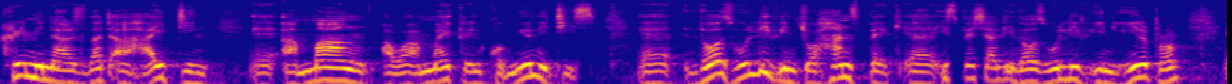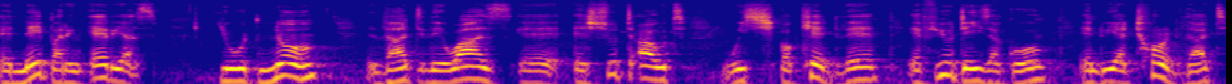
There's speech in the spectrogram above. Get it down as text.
criminals that are hiding uh, among our migrant communities. Uh, those who live in Johannesburg, uh, especially those who live in Hillbrow and neighboring areas, you would know that there was a, a shootout which occurred there a few days ago, and we are told that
